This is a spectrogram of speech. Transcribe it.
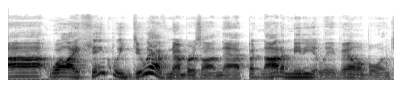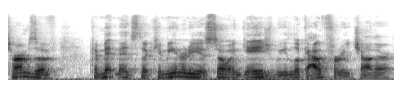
uh, well, I think we do have numbers on that, but not immediately available. In terms of commitments, the community is so engaged, we look out for each other.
